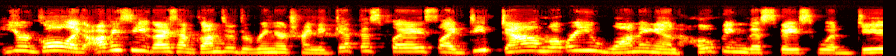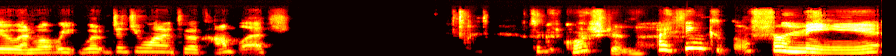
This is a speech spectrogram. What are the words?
your goal? Like obviously you guys have gone through the ringer trying to get this place. Like deep down, what were you wanting and hoping this space would do and what were you, what did you want it to accomplish? It's a good question. I think for me,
